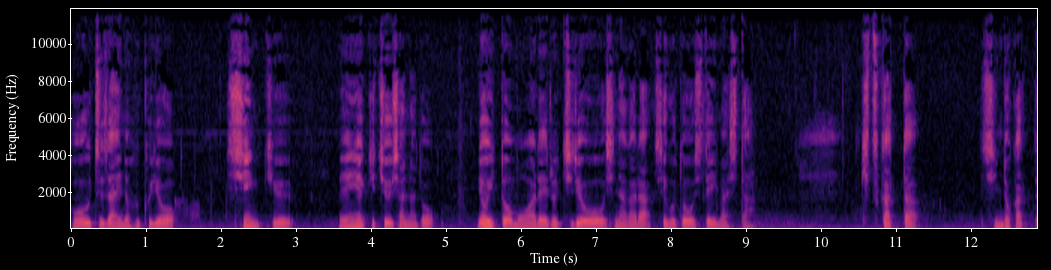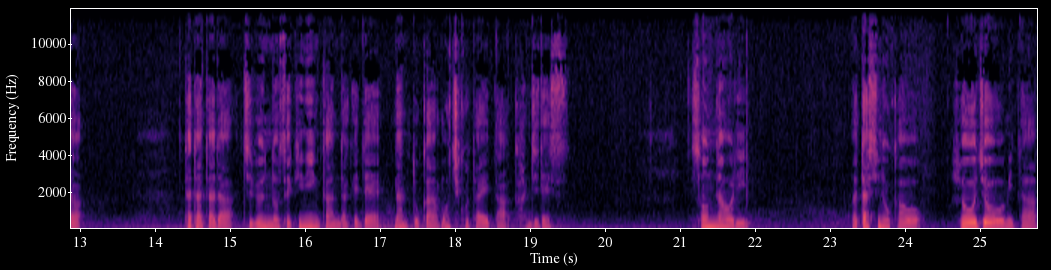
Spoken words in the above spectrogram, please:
抗うつ剤の服用鍼灸免疫注射など良いと思われる治療をしながら仕事をしていました。きつかったしんどかった。ただただ自分の責任感だけでなんとか持ちこたえた感じです。そんな折私の顔表情を見た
